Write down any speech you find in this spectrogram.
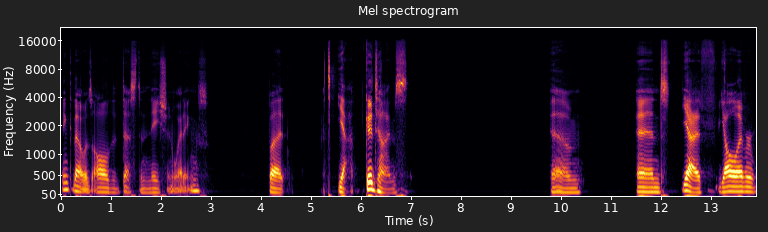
think that was all the destination weddings. But yeah, good times. Um, and yeah, if y'all ever,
